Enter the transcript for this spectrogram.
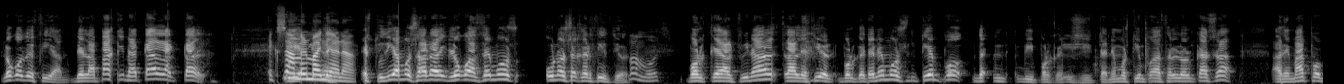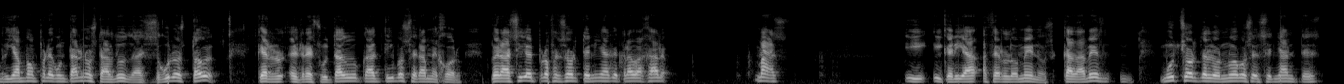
Luego decían, de la página tal a tal. Examen mañana. Eh, estudiamos ahora y luego hacemos unos ejercicios. Vamos. Porque al final la lección, porque tenemos tiempo, y porque si tenemos tiempo de hacerlo en casa, además podríamos preguntar nuestras dudas. Seguro estoy que el resultado educativo será mejor. Pero así el profesor tenía que trabajar más y, y quería hacerlo menos. Cada vez muchos de los nuevos enseñantes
